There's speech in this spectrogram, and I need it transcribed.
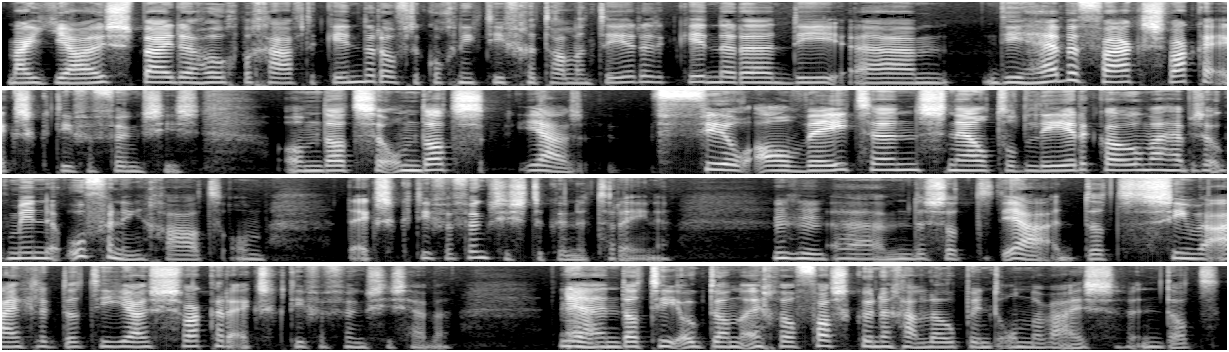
maar juist bij de hoogbegaafde kinderen of de cognitief getalenteerde kinderen, die, um, die hebben vaak zwakke executieve functies. Omdat ze, omdat ja, veel al weten, snel tot leren komen, hebben ze ook minder oefening gehad om de executieve functies te kunnen trainen. Mm -hmm. um, dus dat, ja, dat zien we eigenlijk dat die juist zwakkere executieve functies hebben. Ja. En dat die ook dan echt wel vast kunnen gaan lopen in het onderwijs. In dat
